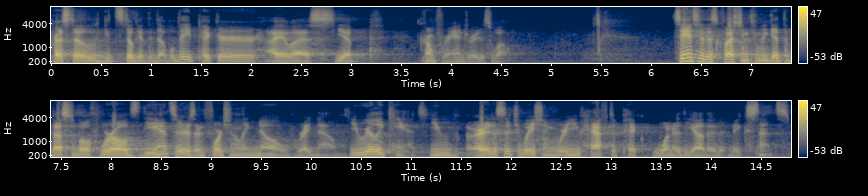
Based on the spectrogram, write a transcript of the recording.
Presto, you'd still get the double date picker, iOS, yep, Chrome for Android as well. To answer this question, can we get the best of both worlds? The answer is unfortunately no right now. You really can't. You are at a situation where you have to pick one or the other that makes sense.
